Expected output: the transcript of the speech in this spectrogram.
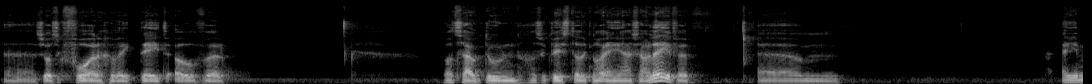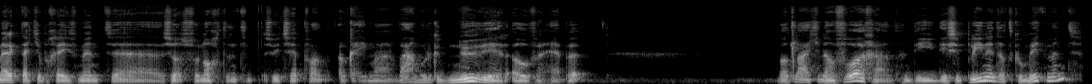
eh, zoals ik vorige week deed over wat zou ik doen als ik wist dat ik nog één jaar zou leven. Ehm, en je merkt dat je op een gegeven moment, eh, zoals vanochtend, zoiets hebt van: oké, maar waar moet ik het nu weer over hebben? Wat laat je dan voorgaan? Die discipline, dat commitment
